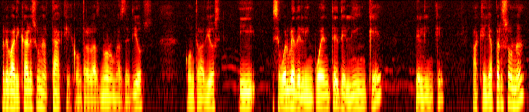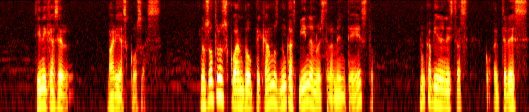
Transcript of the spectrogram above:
prevaricar es un ataque contra las normas de Dios, contra Dios, y se vuelve delincuente, delinque, delinque, aquella persona tiene que hacer varias cosas. Nosotros cuando pecamos nunca viene a nuestra mente esto. Nunca vienen estas tres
